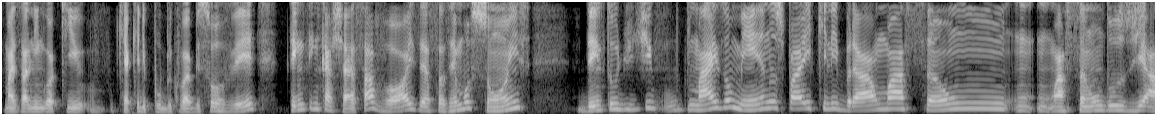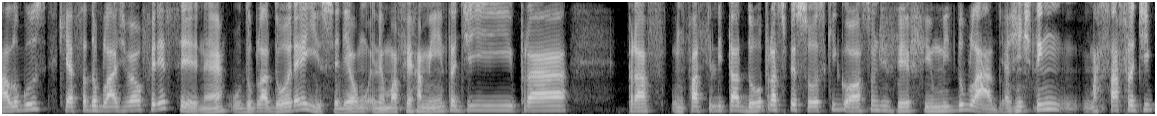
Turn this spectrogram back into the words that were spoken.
mas a língua que, que aquele público vai absorver, tenta encaixar essa voz, essas emoções dentro de mais ou menos para equilibrar uma ação uma ação dos diálogos que essa dublagem vai oferecer, né? O dublador é isso, ele é, um, ele é uma ferramenta de para para um facilitador para as pessoas que gostam de ver filme dublado. A gente tem uma safra de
